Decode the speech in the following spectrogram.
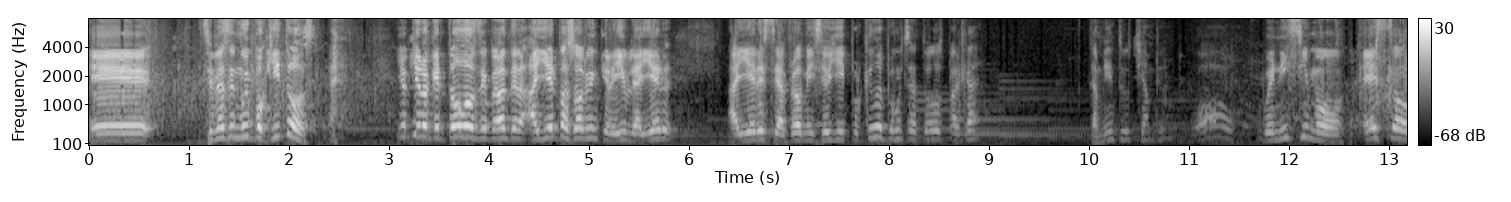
eh, se me hacen muy poquitos. Yo quiero que todos se me levanten. Ayer pasó algo increíble. Ayer, ayer este Alfredo me dice, oye, ¿y por qué no me preguntas a todos para acá? ¿También tú, champion? ¡Wow! Buenísimo. Eso.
